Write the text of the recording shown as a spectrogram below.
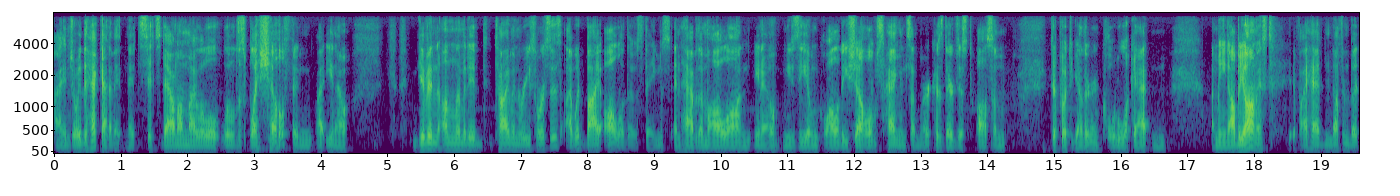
I enjoyed the heck out of it, and it sits down on my little little display shelf. And I, you know, given unlimited time and resources, I would buy all of those things and have them all on you know museum quality shelves hanging somewhere because they're just awesome to put together and cool to look at. And I mean, I'll be honest, if I had nothing but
